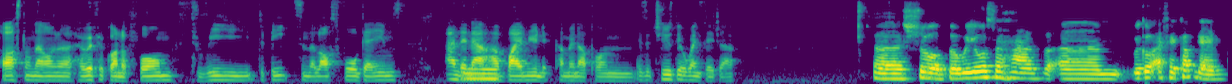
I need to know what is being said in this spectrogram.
Arsenal now on a horrific run of form, three defeats in the last four games, and they now have Bayern Munich coming up on is it Tuesday or Wednesday, Jeff? Uh, sure, but we also have um, we got FA Cup game.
